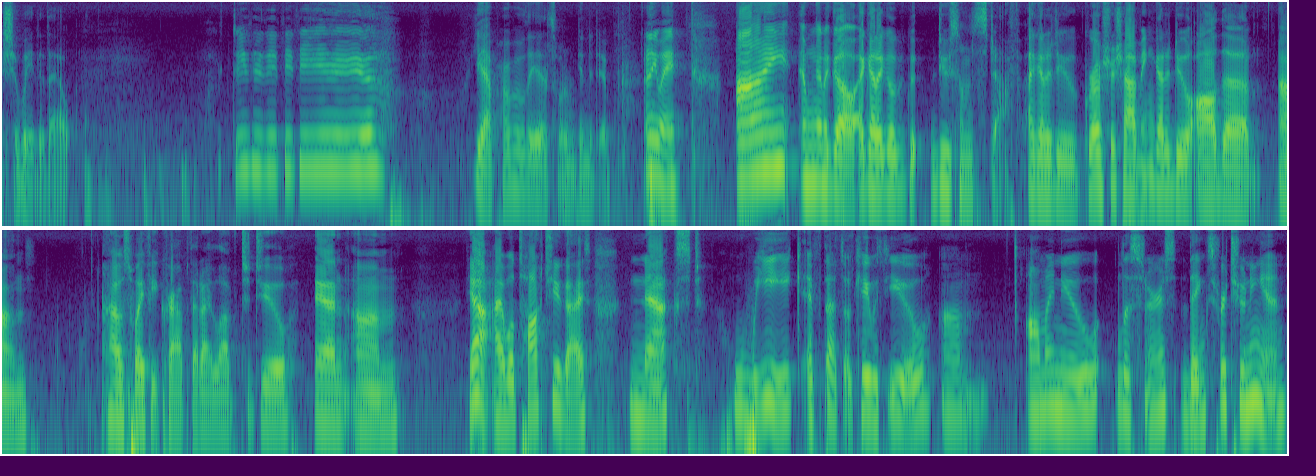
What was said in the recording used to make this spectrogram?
should wait it out. Yeah, probably that's what I'm gonna do. Anyway, I am gonna go. I gotta go do some stuff. I gotta do grocery shopping. Gotta do all the um, housewifey crap that I love to do. And um, yeah, I will talk to you guys next week if that's okay with you. Um, all my new listeners, thanks for tuning in.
